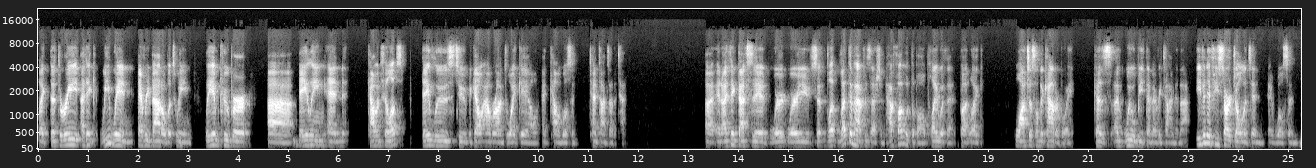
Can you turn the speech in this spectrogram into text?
like the three. I think we win every battle between Liam Cooper, uh, Ayling, and Calvin Phillips. They lose to Miguel Almiron, Dwight Gayle, and Callum Wilson ten times out of ten. Uh, and I think that's it. Where where you let, let them have possession, have fun with the ball, play with it, but like watch us on the counter, boy, because we will beat them every time in that. Even if you start Joelinton and Wilson,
